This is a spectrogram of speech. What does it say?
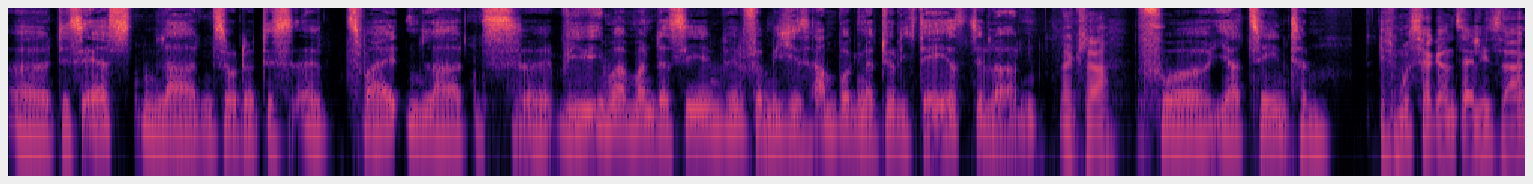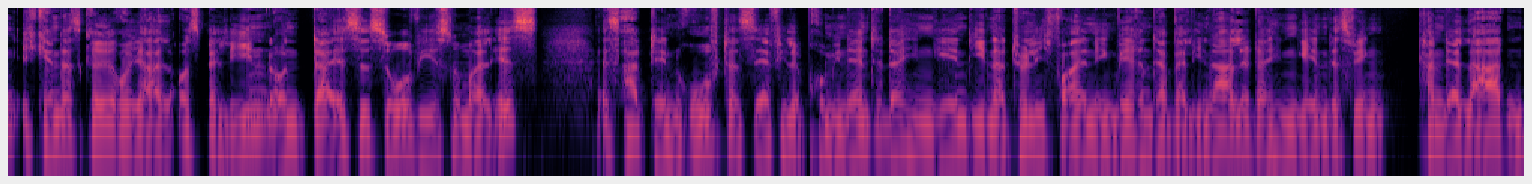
äh, des ersten Ladens oder des äh, zweiten Ladens, äh, wie immer man das sehen will. Für mich ist Hamburg natürlich der erste Laden. Na klar. Vor Jahrzehnten. Ich muss ja ganz ehrlich sagen, ich kenne das Grill Royal aus Berlin und da ist es so, wie es nun mal ist. Es hat den Ruf, dass sehr viele Prominente dahin gehen, die natürlich vor allen Dingen während der Berlinale dahin gehen. Deswegen kann der Laden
